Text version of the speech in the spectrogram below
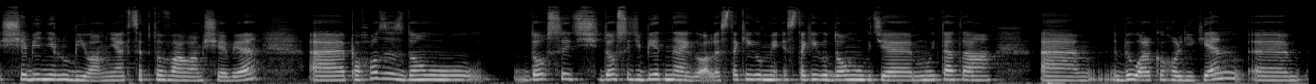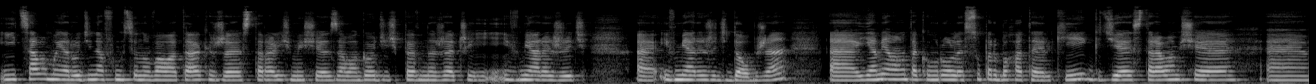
siebie nie lubiłam, nie akceptowałam siebie. E, pochodzę z domu dosyć, dosyć biednego, ale z takiego, z takiego domu, gdzie mój tata był alkoholikiem i cała moja rodzina funkcjonowała tak, że staraliśmy się załagodzić pewne rzeczy i, w miarę żyć e, i w miarę żyć dobrze. E, ja miałam taką rolę superbohaterki, gdzie starałam się e,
